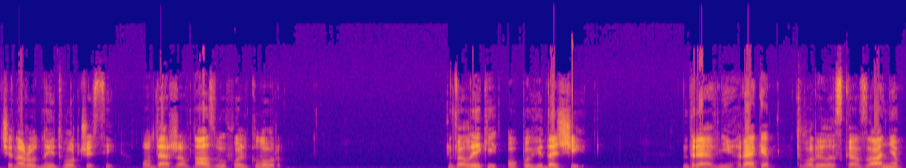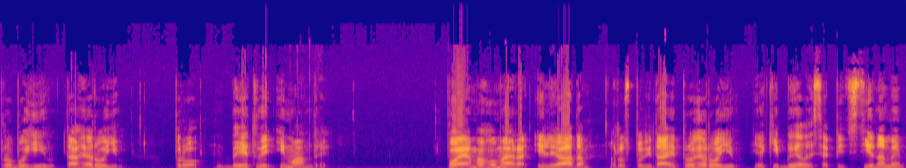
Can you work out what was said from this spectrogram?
чи народної творчості одержав назву фольклор. Великі оповідачі. Древні греки творили сказання про богів та героїв, про битви і мандри. Поема Гомера Іліада розповідає про героїв, які билися під стінами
